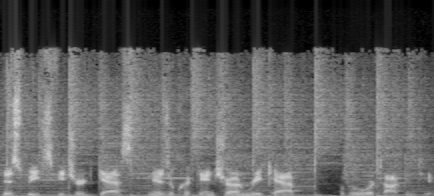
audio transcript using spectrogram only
this week's featured guest. And here's a quick intro and recap of who we're talking to.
